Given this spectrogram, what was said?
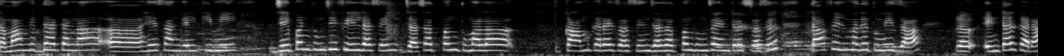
तमाम विद्यार्थ्यांना हे सांगेल की मी जे पण तुमची फील्ड असेल ज्याच्यात पण तुम्हाला काम करायचं असेल ज्याच्यात पण तुमचा इंटरेस्ट असेल त्या फील्डमध्ये तुम्ही जा. प्र एंटर करा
